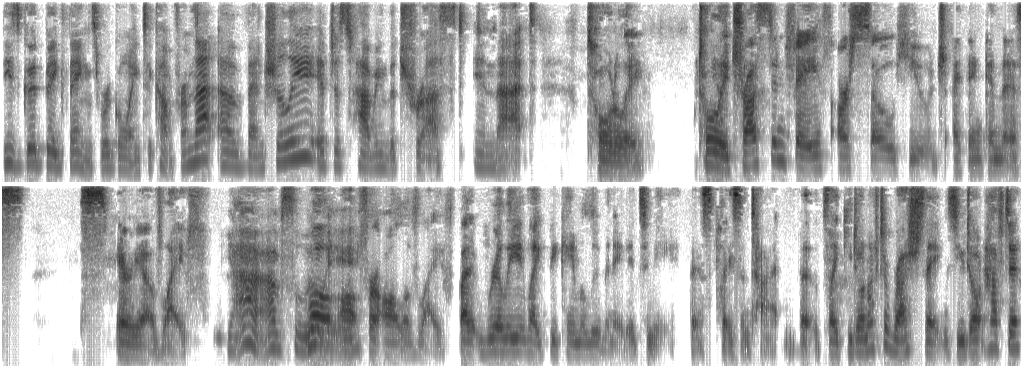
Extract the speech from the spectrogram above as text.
these good big things were going to come from that eventually it just having the trust in that. Totally. Totally. Trust and faith are so huge i think in this area of life. Yeah absolutely well all, for all of life but it really like became illuminated to me this place and time that it's like you don't have to rush things. You don't have to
